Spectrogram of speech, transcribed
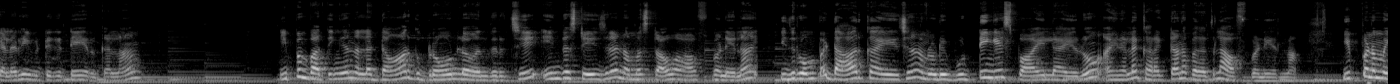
கிளறி விட்டுக்கிட்டே இருக்கலாம். இப்போ பார்த்தீங்கன்னா நல்லா டார்க் ப்ரௌனில் வந்துருச்சு. இந்த ஸ்டேஜில் நம்ம ஸ்டவ் ஆஃப் பண்ணிடலாம். இது ரொம்ப டார்க் ஆயிடுச்சுன்னா நம்மளுடைய புட்டிங்கே ஸ்பாயில் ஆயிரும். அதனால கரெக்டான பதத்தில் ஆஃப் பண்ணிடலாம். இப்போ நம்ம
